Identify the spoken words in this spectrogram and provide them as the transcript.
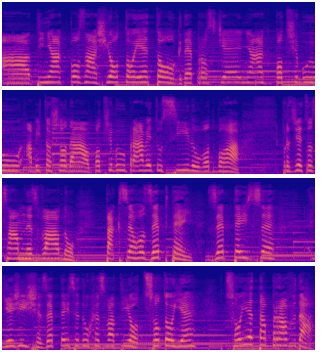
a ty nějak poznáš, jo, to je to, kde prostě nějak potřebuju, aby to šlo dál, potřebuju právě tu sílu od Boha, protože to sám nezvládnu, tak se ho zeptej. Zeptej se Ježíše, zeptej se Ducha Svatého, co to je, co je ta pravda,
